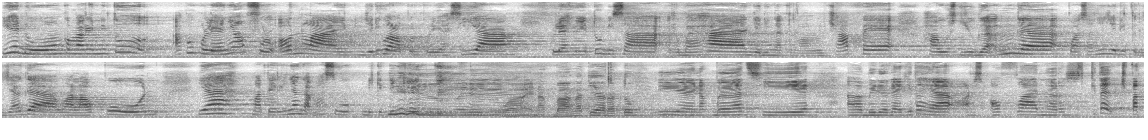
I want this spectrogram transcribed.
Iya dong, kemarin itu aku kuliahnya full online. Jadi walaupun kuliah siang, kuliahnya itu bisa rebahan, jadi nggak terlalu capek, haus juga enggak, puasanya jadi terjaga. Walaupun ya materinya nggak masuk dikit-dikit. Wah enak banget ya Ratu. Iya enak banget sih. Eh, beda kayak kita ya harus offline harus kita cepat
